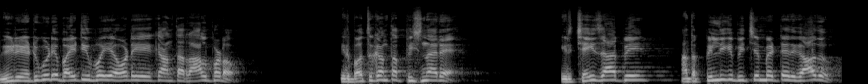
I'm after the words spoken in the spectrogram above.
వీడు ఎటుగుడి బయటికి పోయి ఎవడికి అంత రాల్పడవు. వీడు బతుకంతా పిసినారే. వీడు చేయి జాపి అంత పిల్లికి బిచ్చం పెట్టేది కాదు.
